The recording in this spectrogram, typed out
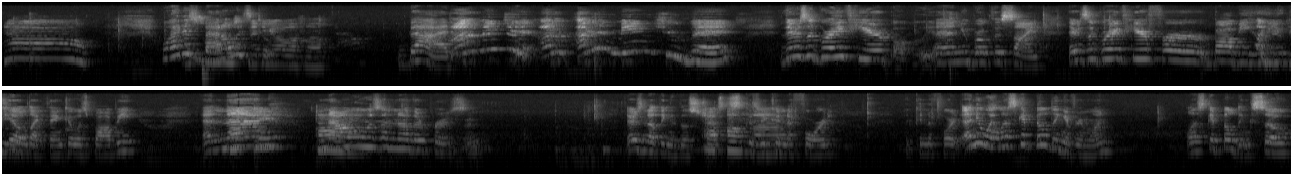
No. Why does Bad always video kill? Bad. I meant it. I, I didn't mean to, Red. There's a grave here, oh, and you broke the sign. There's a grave here for Bobby, who you killed. I think it was Bobby. And then now it was another person. There's nothing in those chests uh-huh. Oh, because we couldn't afford. We couldn't afford. Anyway, let's get building, everyone. Let's get building. So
